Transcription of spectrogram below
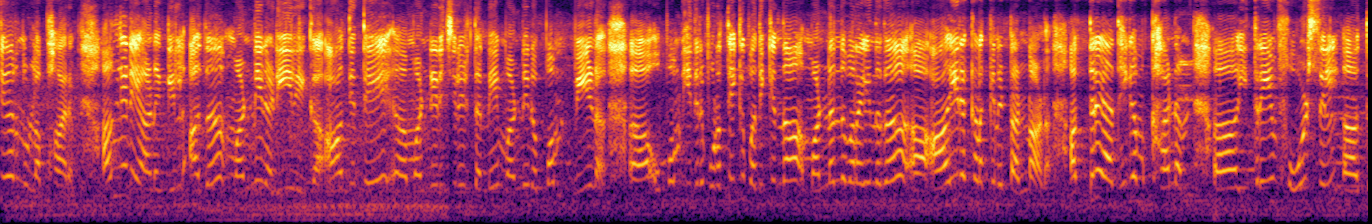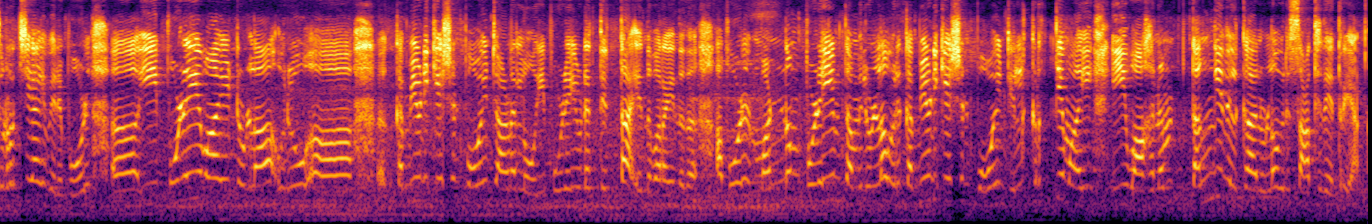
ചേർന്നുള്ള ഭാരം. അങ്ങനെയാണെങ്കിൽ അത് മണ്ണിനടിയിലേക്ക് ആദ്യത്തെ മണ്ണിടിച്ചിലിൽ തന്നെ മണ്ണിനൊപ്പം വീണ് ഒപ്പം ഇതിന് പുറത്തേക്ക് പതിക്കുന്ന മണ്ണെന്ന് പറയുന്നത് ആയിരക്കണക്കിന് ടണ്ണാണ്. അത്രയധികം ഖനം ഇത്രയും ഫോഴ്സിൽ തുടർച്ചയായി വരുമ്പോൾ ഈ പുഴയുമായിട്ടുള്ള ഒരു കമ്മ്യൂണിക്കേഷൻ പോയിന്റ് ആണല്ലോ ഈ പുഴയുടെ തിട്ട എന്ന് പറയുന്നത്. അപ്പോൾ മണ്ണും പുഴയും തമ്മിലുള്ള ഒരു കമ്മ്യൂണിക്കേഷൻ പോയിന്റിൽ കൃത്യമായി ഈ വാഹനം തങ്ങി നിൽക്കാനുള്ള ഒരു സാധ്യത എത്രയാണ്?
